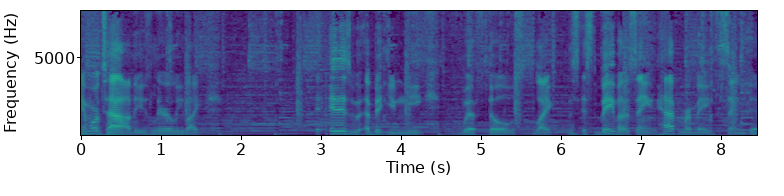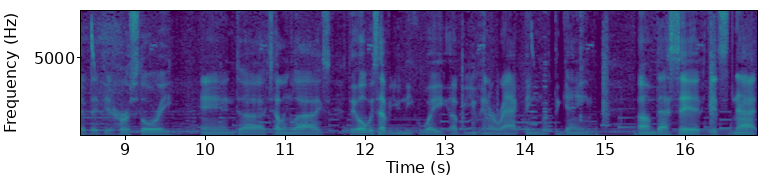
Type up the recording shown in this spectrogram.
Immortality is literally like it- it is a bit unique with those like it's, it's made by the same half made the same dev that did her story and uh, telling lies. They always have a unique way of you interacting with the game. Um, that said it's not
